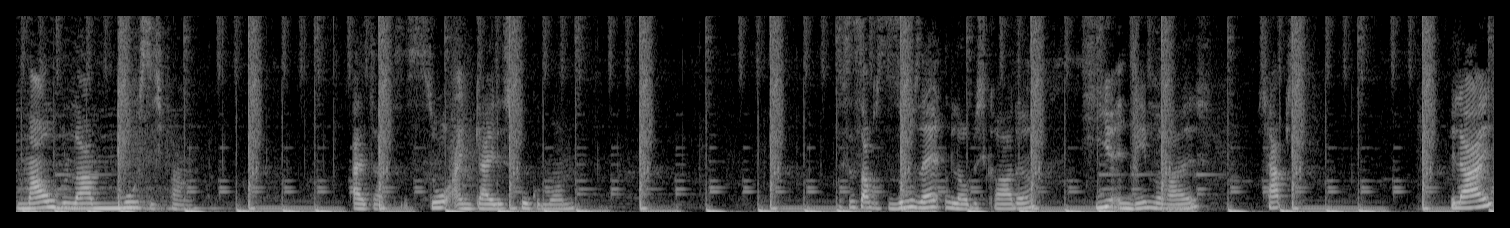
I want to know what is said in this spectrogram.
Maubula muss ich fangen. Alter, das ist so ein geiles Pokémon. Es ist auch so selten, glaube ich, gerade. Hier in dem Bereich. Ich hab's. Vielleicht.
